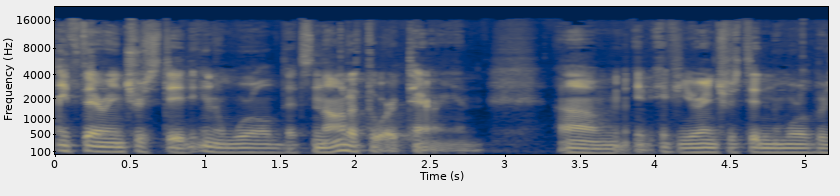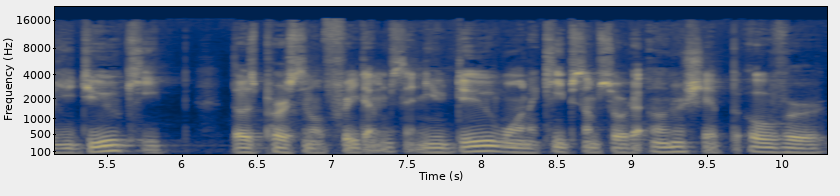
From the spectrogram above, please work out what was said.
if they're interested in a world that's not authoritarian, um, if, if you're interested in a world where you do keep those personal freedoms and you do want to keep some sort of ownership over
